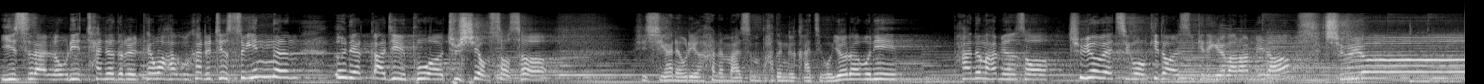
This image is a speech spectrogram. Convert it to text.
이스라엘로 우리 자녀들을 대화하고 가르칠 수 있는 은혜까지 부어 주시옵소서. 이 시간에 우리가 하는 말씀 받은 것 가지고 여러분이 반응하면서 주여 외치고 기도할 수 있게 되길 바랍니다. 주여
